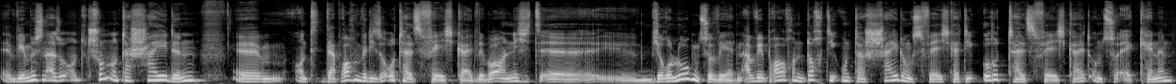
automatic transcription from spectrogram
Äh, wir müssen also schon unterscheiden ähm, und da brauchen wir diese Urteilsfähigkeit. Wir brauchen nicht äh, Virologen zu werden, aber wir brauchen doch die Unterscheidungsfähigkeit, die Urteilsfähigkeit, um zu erkennen,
